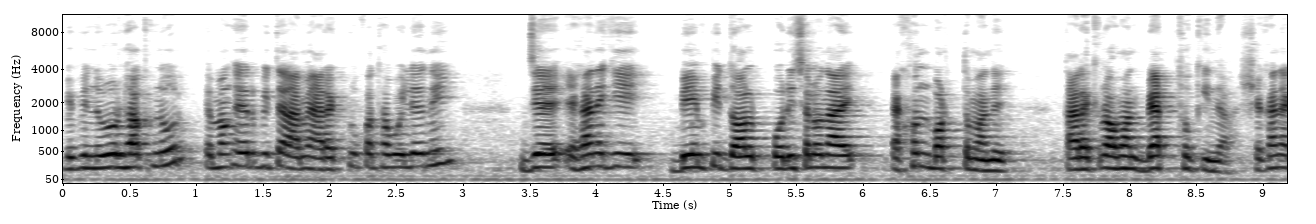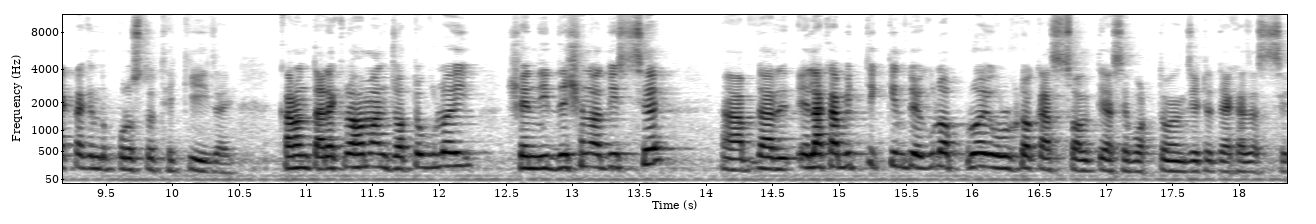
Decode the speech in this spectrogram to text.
বিপিন নুরুল হক নূর এবং এর ভিতরে আমি আরেকটু কথা বলে নিই যে এখানে কি বিএনপি দল পরিচালনায় এখন বর্তমানে তারেক রহমান ব্যর্থ কিনা, সেখানে একটা কিন্তু প্রশ্ন থেকেই যায়। কারণ তারেক রহমান যতগুলোই সে নির্দেশনা দিচ্ছে, আপনার এলাকাভিত্তিক কিন্তু এগুলো পুরোই উল্টো কাজ চলতে আছে বর্তমানে যেটা দেখা যাচ্ছে।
